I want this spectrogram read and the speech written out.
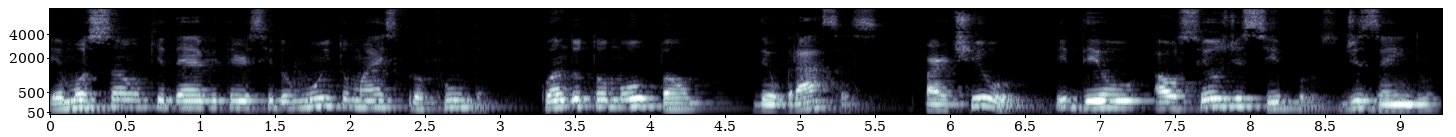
emoção que deve ter sido muito mais profunda quando tomou o pão, deu graças, partiu e deu aos seus discípulos, dizendo:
